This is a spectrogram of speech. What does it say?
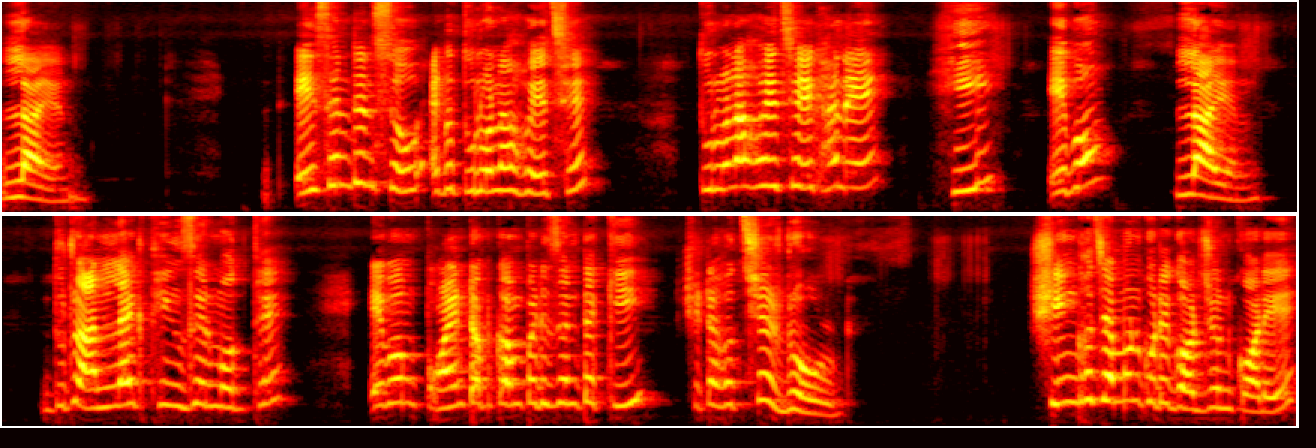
lion এই সেন্টেন্সেও একটা তুলনা হয়েছে। তুলনা হয়েছে এখানে হি এবং লায়ন দুটো আনলাইক থিংসের মধ্যে। এবং পয়েন্ট অফ কম্প্যারিজনটা কি? সেটা হচ্ছে রোড সিংহ যেমন করে গর্জন করে,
